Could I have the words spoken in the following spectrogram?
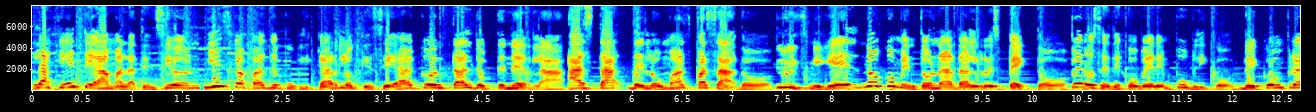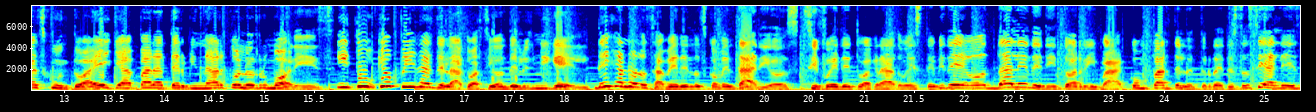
La gente ama la atención y es capaz de publicar lo que sea con tal de obtenerla, hasta de lo más pasado. Luis Miguel no comentó nada al respecto, pero se dejó ver en público de compras junto a ella para terminar con los rumores. ¿Y tú qué opinas de la actuación de Luis Miguel? Déjanoslo saber en los comentarios. Si fue de tu agrado este video, dale dedito arriba, compártelo en tus redes sociales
